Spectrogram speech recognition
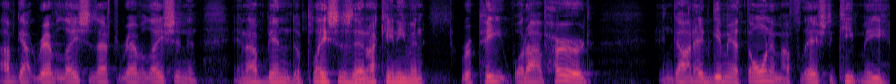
I've got revelations after revelation, and, and I've been to places that I can't even repeat what I've heard and God had given me a thorn in my flesh to keep me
